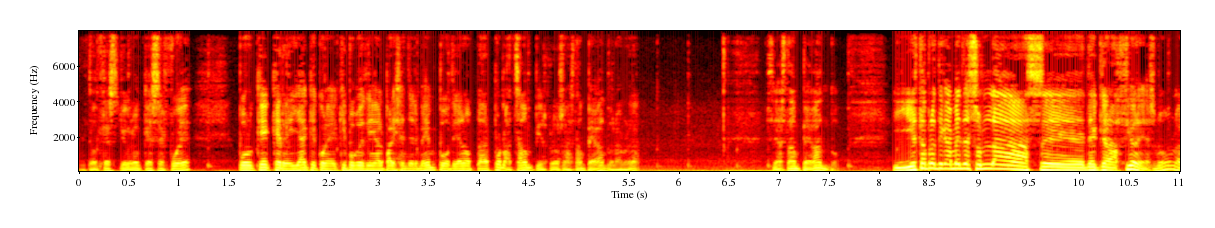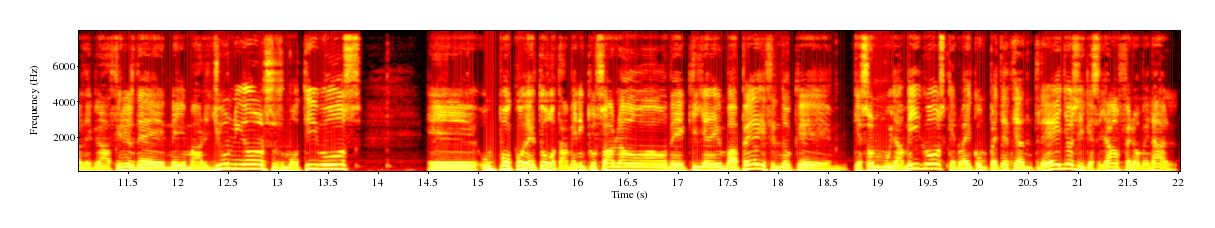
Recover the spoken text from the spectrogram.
Entonces yo creo que se fue porque creía que con el equipo que tenía el Paris Saint Germain podrían optar por la Champions, pero se la están pegando, la verdad. Se la están pegando. Y estas prácticamente son las eh, declaraciones, ¿no? Las declaraciones de Neymar Jr., sus motivos, eh, un poco de todo. También incluso ha hablado de Kylian Mbappé diciendo que, que, son muy amigos, que no hay competencia entre ellos y que se llaman fenomenal.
